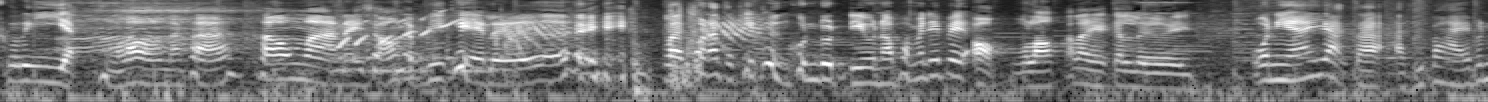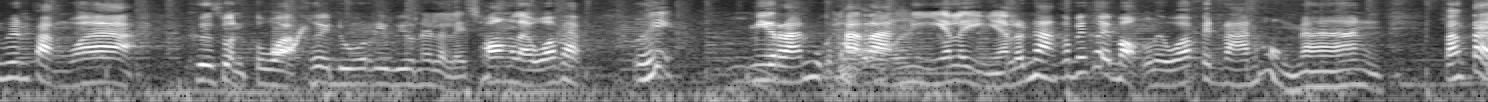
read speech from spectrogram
เกียรติของเรานะคะ เข้ามาในช่อง Happy K เลย หลายคนอาจจะคิดถึงคุณดุดดิวนะ เพราะไม่ได้ไปออกวล็อกอะไรกันเลย วันนี้อยากจะอธิบายให้เพื่อนๆฟังว่า คือส่วนตัวเคยดูรีวิวในหลาย ๆ ช่องแล้วว่าแบบเฮ้ยมีร้านหมูกระทะร้านนี้อะไรอย่างเงี้ยแล้วนางก็ไม่เคยบอกเลยว่าเป็นร้านของนาง ตั้งแต่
